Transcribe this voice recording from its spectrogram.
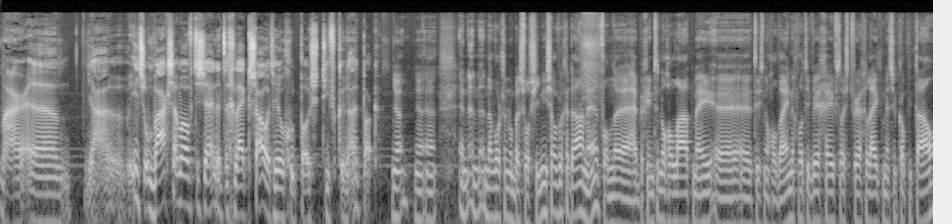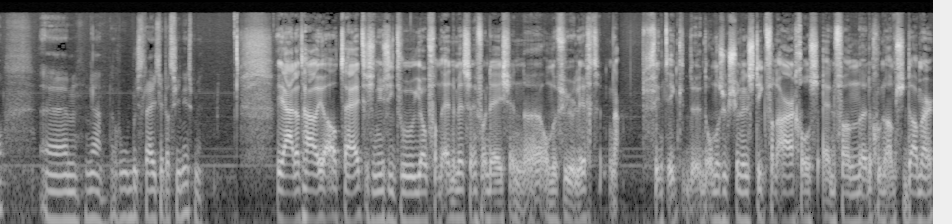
Maar uh, ja, iets om waakzaam over te zijn. En tegelijk zou het heel goed positief kunnen uitpakken. Ja, ja, ja. En, en, en dan wordt er nog best wel cynisch over gedaan. Hè? Van, uh, hij begint er nogal laat mee. Uh, het is nogal weinig wat hij weggeeft als je het vergelijkt met zijn kapitaal. Ehm, ja, hoe bestrijd je dat cynisme? Ja, dat hou je altijd. Als je nu ziet hoe Joop van den Ende met zijn foundation onder vuur ligt. Nou, vind ik de, de onderzoeksjournalistiek van Argos en van de Groene Amsterdammer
